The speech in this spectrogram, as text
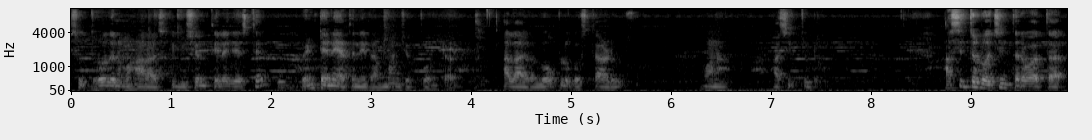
శుద్ధోధన మహారాజుకి విషయం తెలియజేస్తే వెంటనే అతన్ని రమ్మని చెప్పు అంటాడు. అలాగ లోపలికి వస్తాడు మన అసిత్తుడు అసిత్తుడు వచ్చిన తర్వాత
